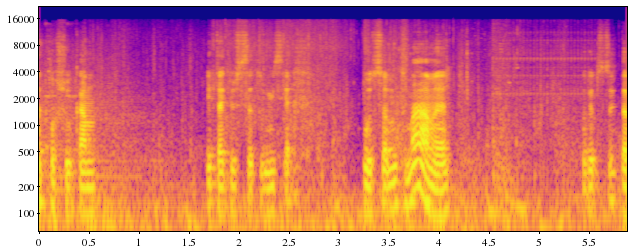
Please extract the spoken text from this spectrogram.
Se poszukam. I tak już chcę tu misję. U, co my tu mamy? Mogę tu coś the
